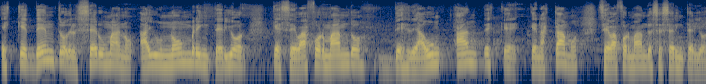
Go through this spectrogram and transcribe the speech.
es que dentro del ser humano hay un hombre interior que se va formando desde aún antes que, nazcamos, se va formando ese ser interior.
